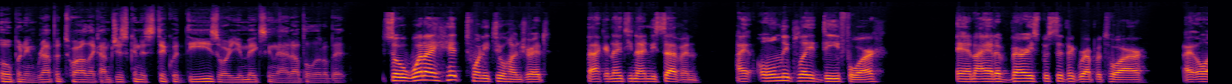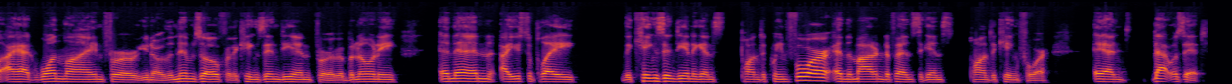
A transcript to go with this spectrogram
opening repertoire? Like, I'm just going to stick with these, or are you mixing that up a little bit? So when I hit 2200 back in 1997, I only played D4 and I had a very specific repertoire. I, I had one line for, you know, the Nimzo, for the King's Indian, for the Benoni. And then I used to play the King's Indian against Pawn to Queen four and the modern defense against Pawn to King four. And that was it.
